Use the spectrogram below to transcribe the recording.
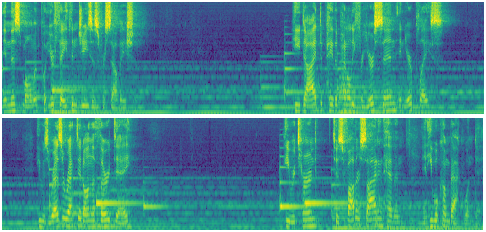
in this moment, put your faith in Jesus for salvation. He died to pay the penalty for your sin in your place. He was resurrected on the third day. He returned to his Father's side in heaven, and he will come back one day.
